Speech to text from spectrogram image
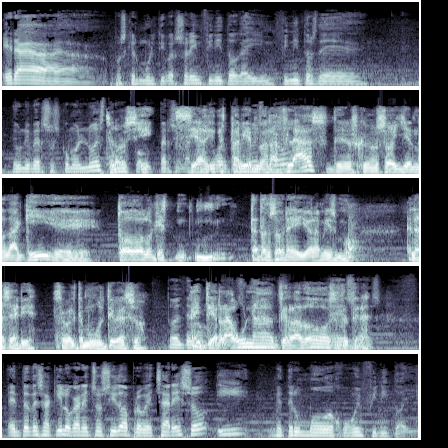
era pues que el multiverso era infinito, que hay infinitos de, de universos como el nuestro. Si, alguien está viendo ahora nuestro. Flash, de los que nos oyen de aquí, eh, todo lo que es- mm, tratan sobre ello ahora mismo en la serie, sobre el tema multiverso. Todo el tema Hay Tierra multiverso, 1, eso es. Tierra 2, Eso etcétera. es. Entonces aquí lo que han hecho ha sido aprovechar eso y meter un modo de juego infinito allí.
